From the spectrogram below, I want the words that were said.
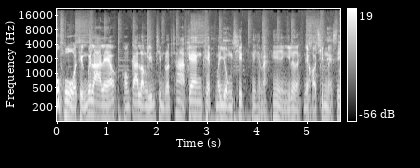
โอ้โห ถึงเวลาแล้วของการลองลิ้มชิมรสชาติ แกงเผ็ดมะยงชิด นี่เห็นไหมนี่อย่างนี้เลยเนี่ยขอชิมหน่อยสิ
